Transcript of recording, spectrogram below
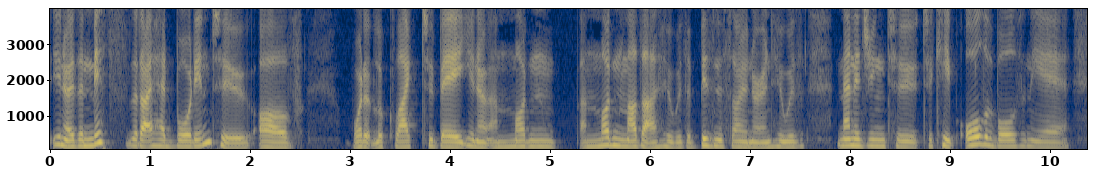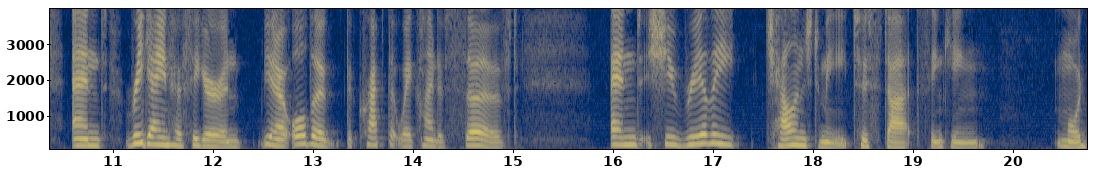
you know the myths that I had bought into of what it looked like to be, you know, a modern a modern mother who was a business owner and who was managing to to keep all the balls in the air and regain her figure and you know all the the crap that we're kind of served. And she really challenged me to start thinking more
